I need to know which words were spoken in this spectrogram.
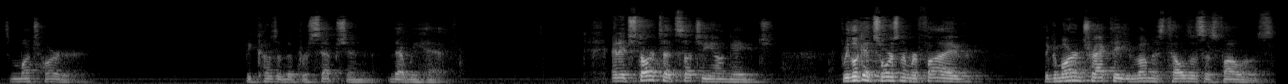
it's much harder because of the perception that we have. And it starts at such a young age. If we look at source number five, the Gemara in Tractate Yevamos tells us as follows.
